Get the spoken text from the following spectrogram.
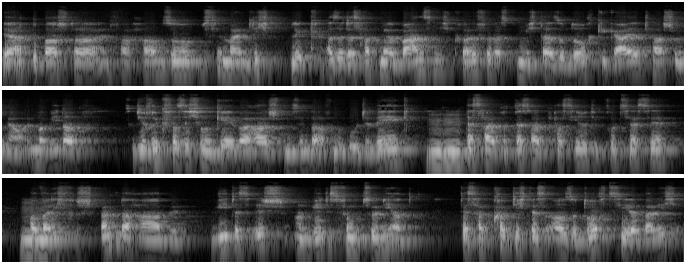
Ja, du warst da einfach auch so ein bisschen mein Lichtblick. Also das hat mir wahnsinnig geholfen, dass du mich da so durchgegeilt hast und mir auch immer wieder so die Rückversicherung gegeben hast, wir sind auf einem guten Weg. Mhm. Deshalb, deshalb passieren die Prozesse, mhm. auch weil ich verstanden habe, wie das ist und wie das funktioniert. Deshalb konnte ich das auch so durchziehen, weil ich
